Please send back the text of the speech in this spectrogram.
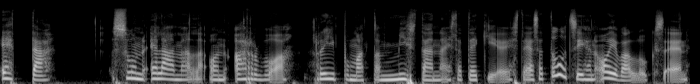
että sun elämällä on arvoa riippumatta mistään näistä tekijöistä. Ja sä tuut siihen oivallukseen,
